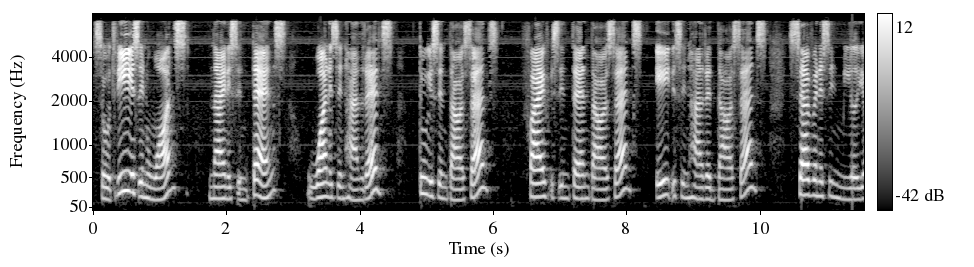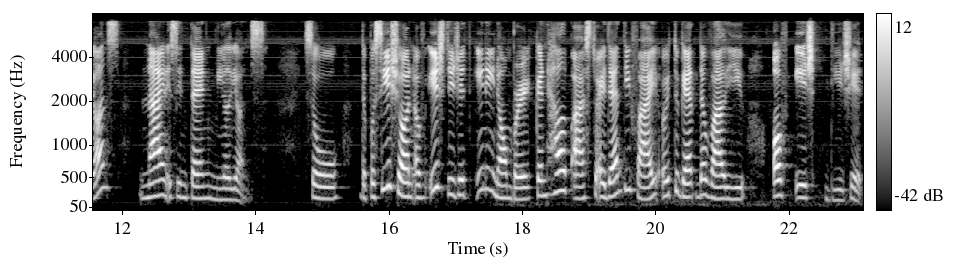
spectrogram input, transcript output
So 3 is in ones, 9 is in tens, 1 is in hundreds, 2 is in thousands, 5 is in ten thousands, 8 is in hundred thousands, 7 is in millions, 9 is in 10 millions. So, the position of each digit in a number can help us to identify or to get the value of each digit.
